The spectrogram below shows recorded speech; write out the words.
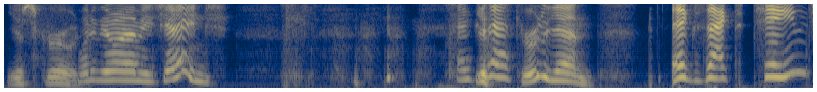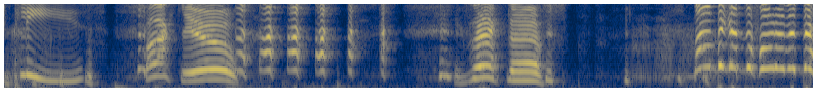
You're screwed. What if you don't have any change? You're exact, screwed again. exact change, please. Fuck you. exact this. Mom, pick up the phone. I'm at the.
